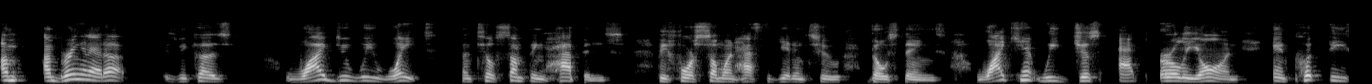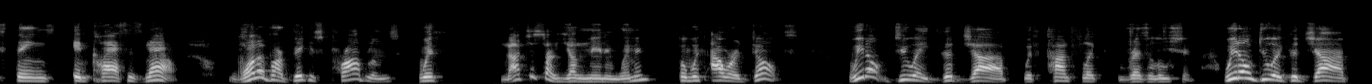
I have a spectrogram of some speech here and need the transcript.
I'm I'm bringing that up is because why do we wait until something happens before someone has to get into those things? Why can't we just act early on and put these things in classes now? One of our biggest problems with not just our young men and women, but with our adults, we don't do a good job with conflict resolution. We don't do a good job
